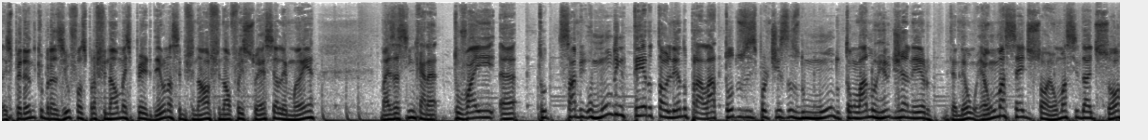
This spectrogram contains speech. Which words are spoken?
esperando que o Brasil fosse pra final, mas perdeu na semifinal. A final foi Suécia e Alemanha. Mas assim, cara, tu vai, ah, tu sabe, o mundo inteiro tá olhando pra lá, todos os esportistas do mundo estão lá no Rio de Janeiro, entendeu? É uma sede só, é uma cidade só.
